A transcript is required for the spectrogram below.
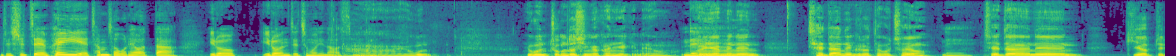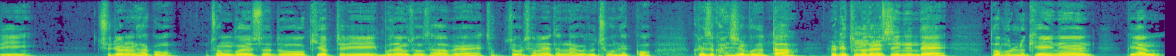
이제 실제 회의에 참석을 해왔다. 이런 이런 이제 증언이 나왔습니다. 아, 요건 요건 좀 더 심각한 얘기네요. 네. 왜냐하면은 재단은 그렇다고 쳐요. 네, 재단은 기업들이 출연을 하고 정부에서도 기업들이 문화융성 사업에 적극적으로 참여해 달라고 요청을 했고 그래서 관심을 보였다. 이렇게 그렇게 둘러댈 수. 있는데 WK는 그냥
